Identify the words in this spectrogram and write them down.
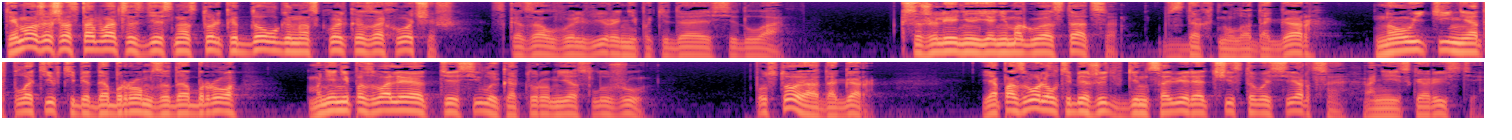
«Ты можешь оставаться здесь настолько долго, насколько захочешь», — сказал Вельвира, не покидая седла. «К сожалению, я не могу остаться», — вздохнул Адагар. «Но уйти, не отплатив тебе добром за добро, мне не позволяют те силы, которым я служу. Пустое, Адагар. Я позволил тебе жить в Генсавере от чистого сердца, а не из корысти.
